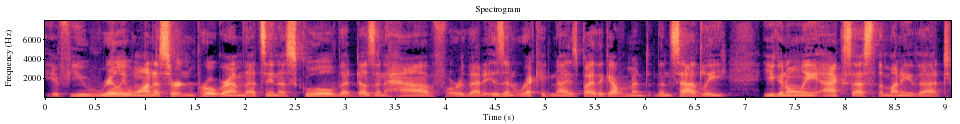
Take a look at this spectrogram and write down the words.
if you really want a certain program that's in a school that doesn't have or that isn't recognized by the government then sadly you can only access the money that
